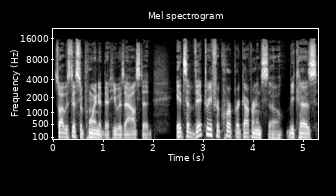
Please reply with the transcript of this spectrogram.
So I was disappointed that he was ousted. It's a victory for corporate governance, though, because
